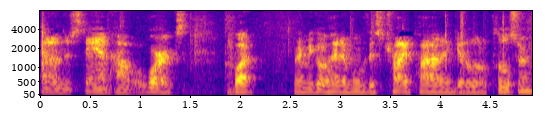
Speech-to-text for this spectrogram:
Kind of understand how it works but let me go ahead and move this tripod and get a little closer.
